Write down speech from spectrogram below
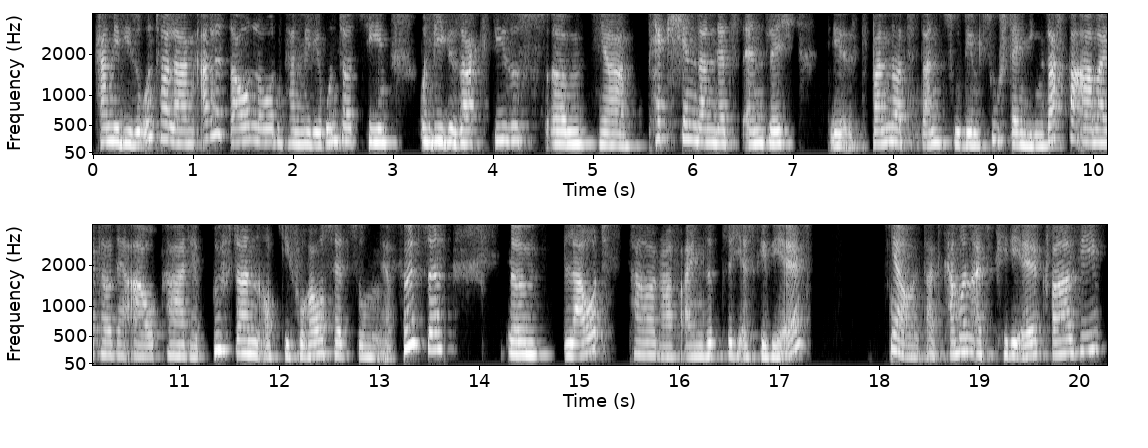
kann mir diese Unterlagen alle downloaden, kann mir die runterziehen. Und wie gesagt, dieses ähm, ja, Päckchen dann letztendlich die wandert dann zu dem zuständigen Sachbearbeiter der AOK, der prüft dann, ob die Voraussetzungen erfüllt sind. Ähm, laut Paragraph 71 SGB 11 ja, und dann kann man als PDL quasi,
